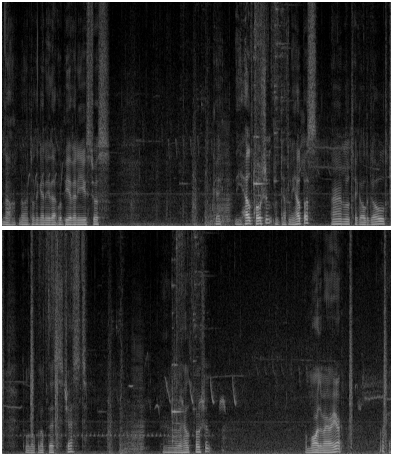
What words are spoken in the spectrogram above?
no, no, I don't think any of that would be of any use to us. Okay, the health potion will definitely help us. And we'll take all the gold. We'll open up this chest. Another health potion. The more the merrier. Okay,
